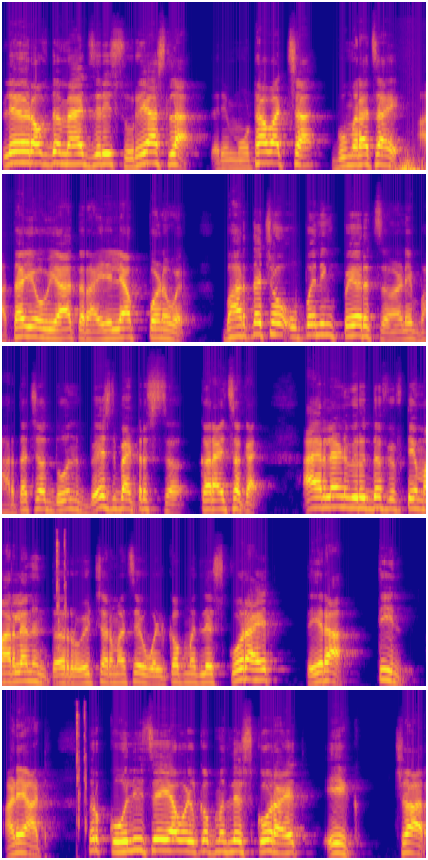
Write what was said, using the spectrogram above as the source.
प्लेअर ऑफ द मॅच जरी सूर्य असला तरी मोठा बादशाह बुमराचा आहे. आता येऊयात राहिलेल्या पणवर. भारताच्या ओपनिंग पेअरचं आणि भारताच्या दोन बेस्ट बॅटर्सचं करायचं काय? आयर्लंड विरुद्ध फिफ्टी मारल्यानंतर रोहित शर्माचे वर्ल्ड कपमधले स्कोर आहेत तेरा तीन आणि आठ. तर कोहलीचे या वर्ल्ड कपमधले स्कोर आहेत एक चार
